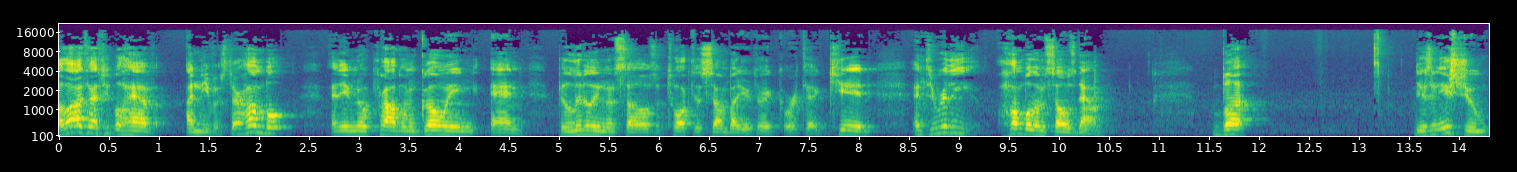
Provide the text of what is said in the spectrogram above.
a lot of times people have anivas. They're humble, and they have no problem going and belittling themselves to talk to somebody or to, or to a kid and to really humble themselves down. But there's an issue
